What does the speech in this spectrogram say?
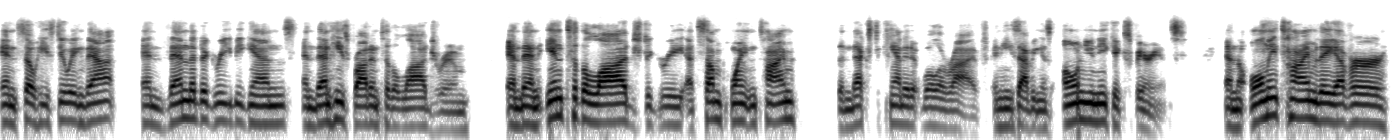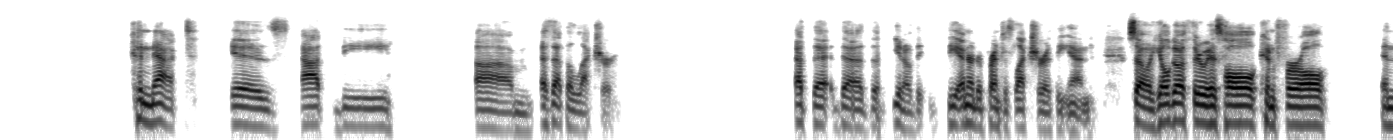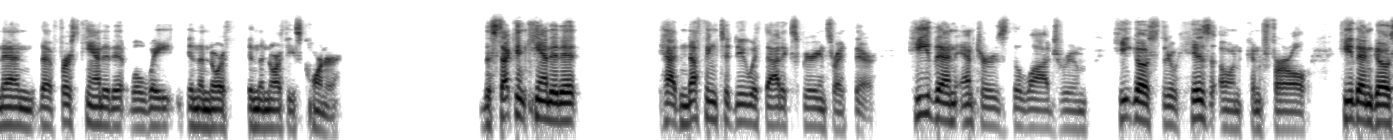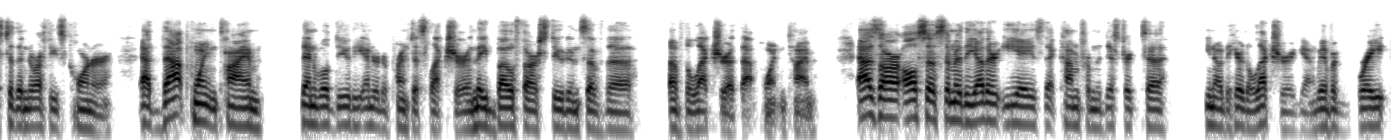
and so he's doing that and then the degree begins and then he's brought into the lodge room and then into the lodge degree at some point in time the next candidate will arrive and he's having his own unique experience. And the only time they ever connect is at the um as at the lecture. At the the the you know the, the entered apprentice lecture at the end. So he'll go through his whole conferral and then the first candidate will wait in the north in the northeast corner. The second candidate had nothing to do with that experience right there. He then enters the lodge room. He goes through his own conferral. He then goes to the northeast corner. At that point in time, then we'll do the entered apprentice lecture, and they both are students of the of the lecture at that point in time. As are also some of the other EAs that come from the district to you know to hear the lecture again. We have a great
